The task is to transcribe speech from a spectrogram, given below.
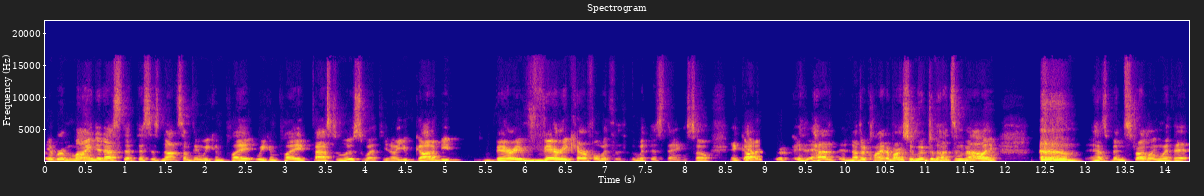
it reminded us that this is not something we can play we can play fast and loose with. You know, you've got to be very very careful with with this thing. So it got yeah. it had another client of ours who moved to the Hudson Valley has been struggling with it.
